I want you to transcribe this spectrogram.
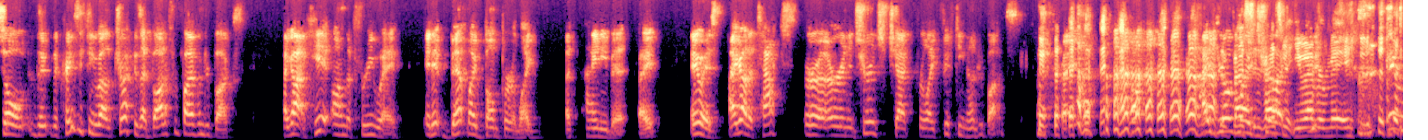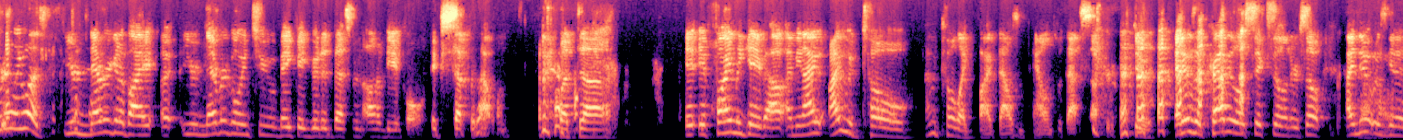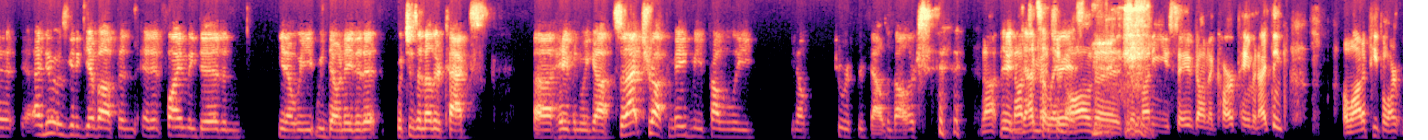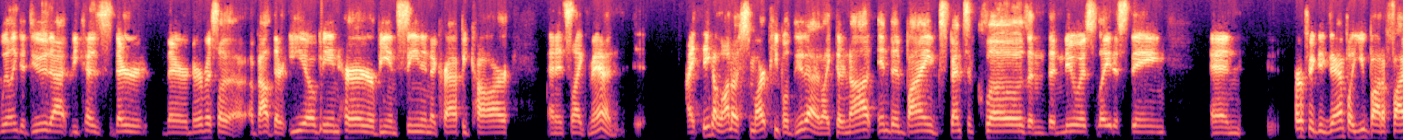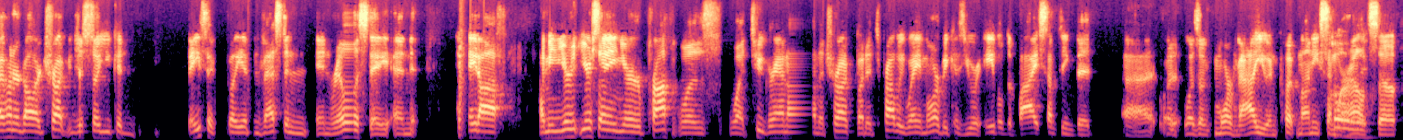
so the, the crazy thing about the truck is I bought it for 500 bucks. I got hit on the freeway and it bent my bumper like a tiny bit. Right. Anyways, I got a tax or, or an insurance check for like 1500 bucks. Right. I drove Best my truck. investment you ever made. it really was. You're never going to buy, uh, you're never going to make a good investment on a vehicle except for that one. But uh, it, it finally gave out. I mean, I, I would tow, I would tow like 5,000 pounds with that sucker too. and it was a crappy little six cylinder. So I knew it was going to, I knew it was going to give up and, and it finally did. And, you know, we, we donated it, which is another tax uh, haven we got. So that truck made me probably, you know, two or three thousand dollars. Not, Dude, not to that's mention hilarious. all the, the money you saved on a car payment. I think a lot of people aren't willing to do that because they're they're nervous uh, about their EO being hurt or being seen in a crappy car. And it's like, man, I think a lot of smart people do that. Like they're not into buying expensive clothes and the newest, latest thing. And perfect example, you bought a five hundred dollar truck just so you could basically invest in in real estate and paid off. I mean, you're you're saying your profit was what two grand on the truck, but it's probably way more because you were able to buy something that uh, was of more value and put money somewhere Totally. else. So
